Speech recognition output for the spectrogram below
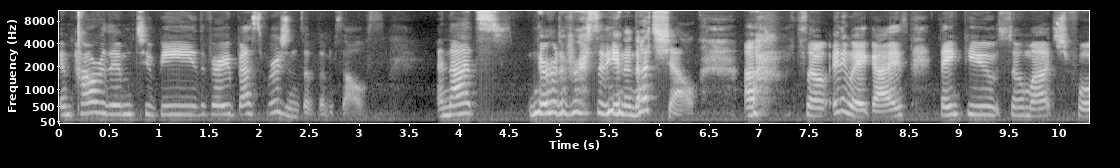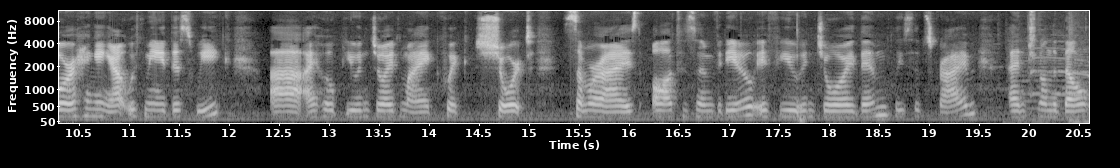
empower them to be the very best versions of themselves. And that's neurodiversity in a nutshell. Uh, so, anyway, guys, thank you so much for hanging out with me this week. Uh, I hope you enjoyed my quick, short, summarized autism video. If you enjoy them, please subscribe and turn on the bell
